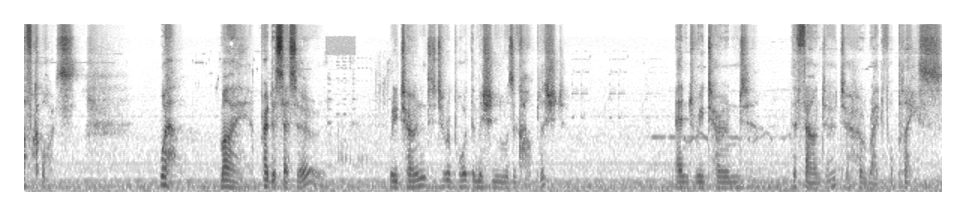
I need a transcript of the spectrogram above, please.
Of course. Well, my predecessor returned to report the mission was accomplished and returned the founder to her rightful place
